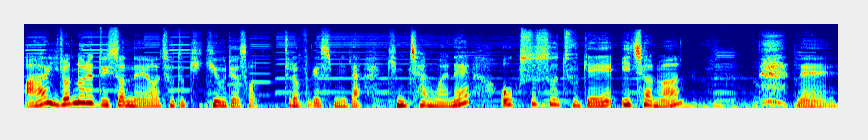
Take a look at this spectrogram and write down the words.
아, 이런 노래도 있었네요. 저도 귀 기울여서 들어보겠습니다. 김창완의 옥수수 두 개에 2,000원. 네.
